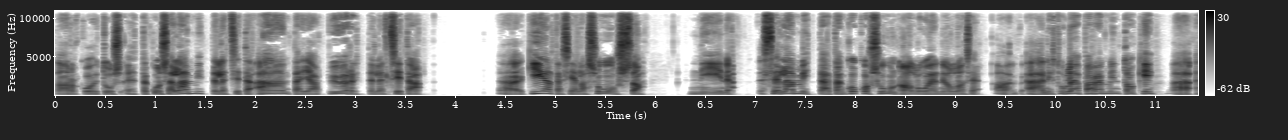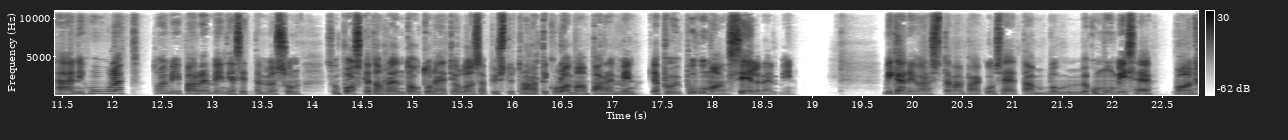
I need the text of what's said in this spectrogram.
tarkoitus, että kun sä lämmittelet sitä ääntä ja pyörittelet sitä kieltä siellä suussa, niin se lämmittää tämän koko suun alueen, jolloin se ääni tulee paremmin toki. Äänihuulet toimii paremmin ja sitten myös sun, sun posket on rentoutuneet, jolloin sä pystyt artikuloimaan paremmin ja puhumaan selvemmin. Mikään ei ole ärsyttävämpää kuin se, että joku mumisee, vaan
